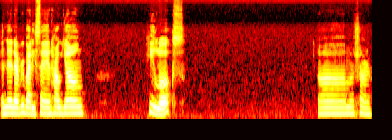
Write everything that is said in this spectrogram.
and then everybody saying how young he looks. Um i'm trying to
